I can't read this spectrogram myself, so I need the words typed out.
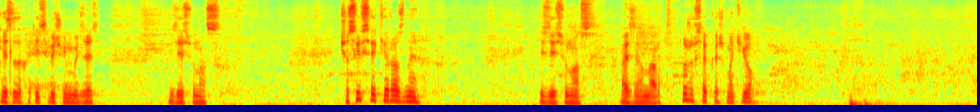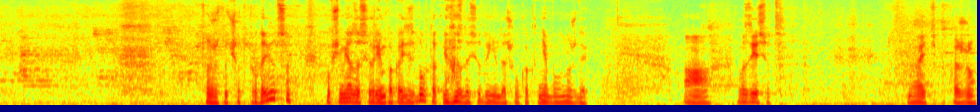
если захотите себе что-нибудь взять. Здесь у нас часы всякие разные. Здесь у нас Азиан Арт, тоже всякое шматье. Тоже тут что-то продается. В общем, я за все время, пока здесь был, так ни разу до сюда не дошел. Как-то не было нужды. А, вот здесь вот. Давайте покажу.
